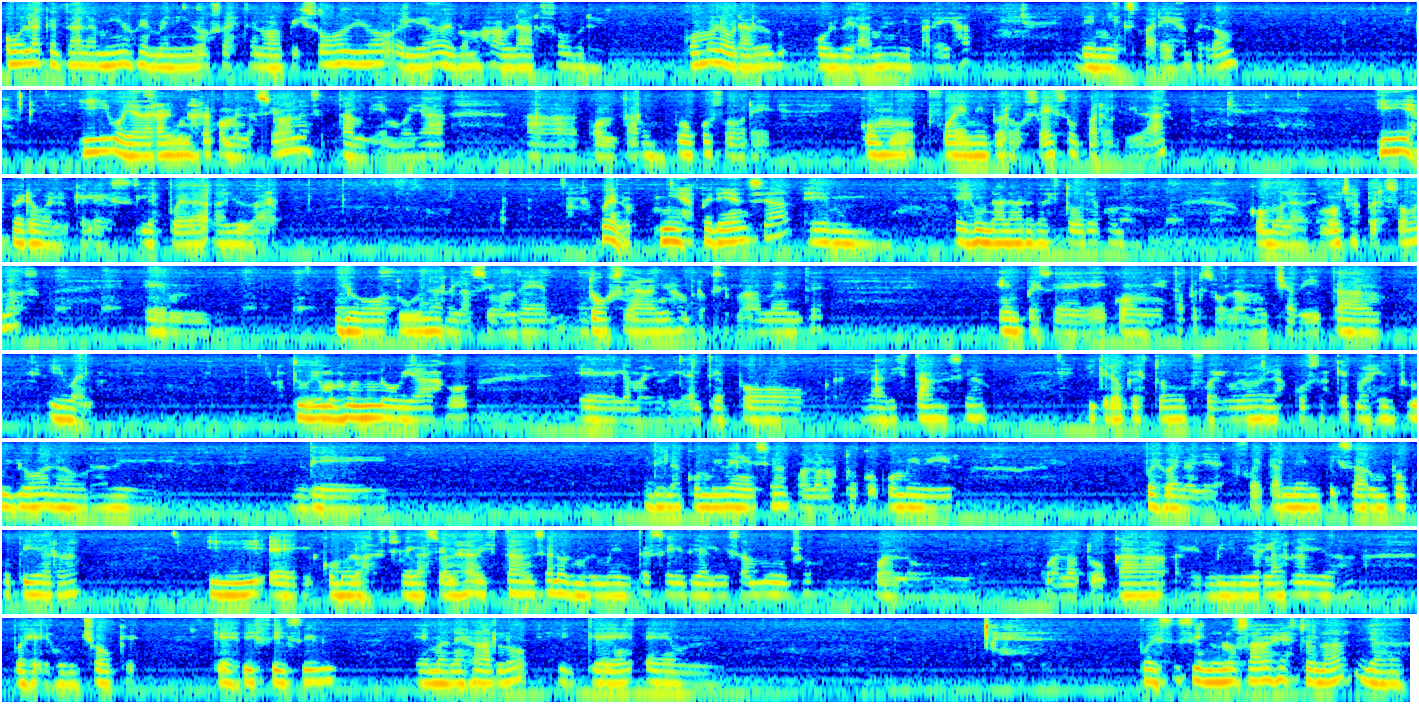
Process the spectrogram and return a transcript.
Hola, ¿qué tal amigos? Bienvenidos a este nuevo episodio. El día de hoy vamos a hablar sobre cómo lograr olvidarme de mi pareja, de mi expareja, perdón. Y voy a dar algunas recomendaciones. También voy a, contar un poco sobre cómo fue mi proceso para olvidar. Y espero bueno, que les, les pueda ayudar. Bueno, mi experiencia eh, es una larga historia como como la de muchas personas. Em, yo tuve una relación de 12 años aproximadamente. Empecé con esta persona muy chavita y bueno, tuvimos un noviazgo eh, la mayoría del tiempo a distancia y creo que esto fue una de las cosas que más influyó a la hora de, de, de la convivencia, cuando nos tocó convivir pues bueno, ya fue también pisar un poco tierra y eh, como las relaciones a distancia normalmente se idealizan mucho cuando, cuando toca eh, vivir la realidad, pues es un choque que es difícil eh, manejarlo y que em, pues si no lo sabes gestionar ya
